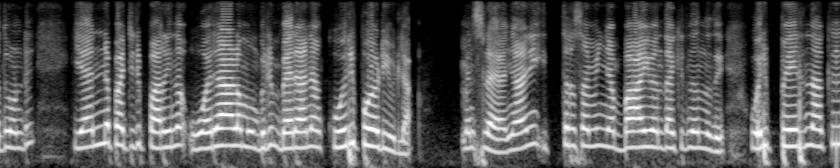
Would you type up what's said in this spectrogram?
അതുകൊണ്ട് എന്നെ പറ്റിയിട്ട് പറയുന്ന ഒരാളെ മുമ്പിലും വരാൻ ആൾക്ക് ഒരു പേടിയുമില്ല. മനസ്സിലായോ? ഞാൻ ഇത്ര സമയം ഞാൻ ബായി എന്താക്കി നിന്നത്. ഒരു പെരുന്നാക്ക്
